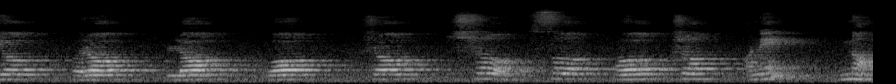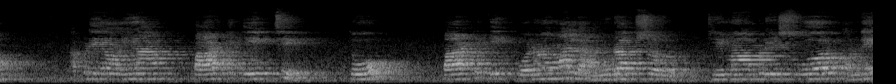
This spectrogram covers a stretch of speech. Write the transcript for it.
ય, ર, લ, વ, શ શ, સ, હ, ક્ષ અને ન. આપણે અહીંયા પાઠ એક છે, તો પાઠ એક વર્ણમાલા, મૂળાક્ષરો, જેમાં આપણે સ્વર અને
